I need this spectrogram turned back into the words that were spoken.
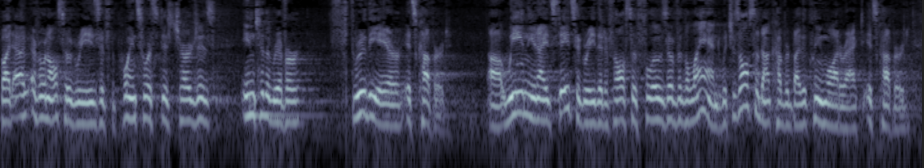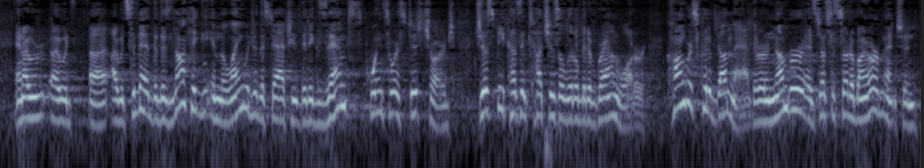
But everyone also agrees if the point source discharges into the river through the air, it's covered. Uh, we in the United States agree that if it also flows over the land, which is also not covered by the Clean Water Act, it's covered. And I would, I would, uh, I would submit that there's nothing in the language of the statute that exempts point source discharge just because it touches a little bit of groundwater. Congress could have done that. There are a number, as Justice Sotomayor mentioned,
